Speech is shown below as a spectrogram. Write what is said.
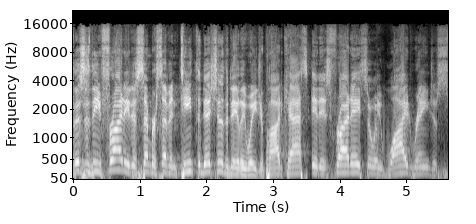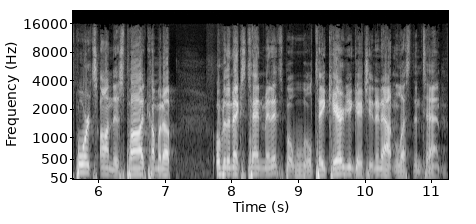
This is the Friday, December 17th edition of the Daily Wager Podcast. It is Friday, so a wide range of sports on this pod coming up over the next 10 minutes, but we'll take care of you and get you in and out in less than 10.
